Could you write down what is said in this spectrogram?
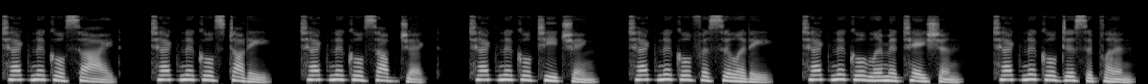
technical side, technical study, technical subject, technical teaching, technical facility, technical limitation, technical discipline,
